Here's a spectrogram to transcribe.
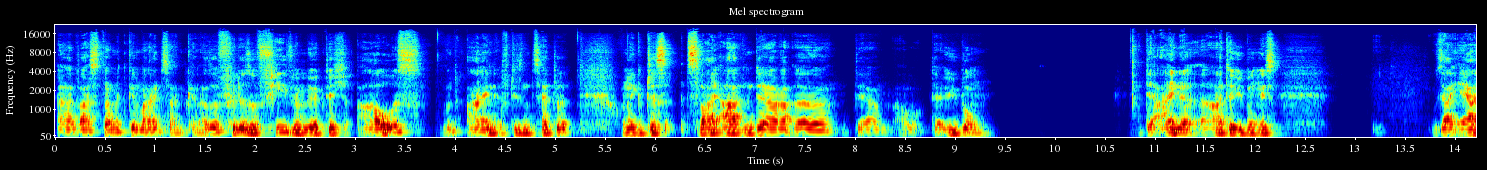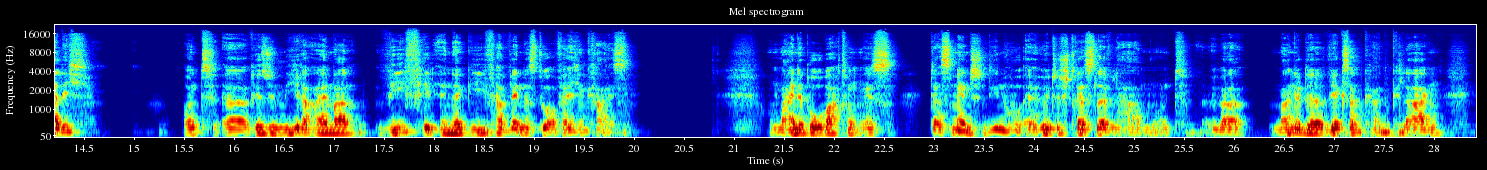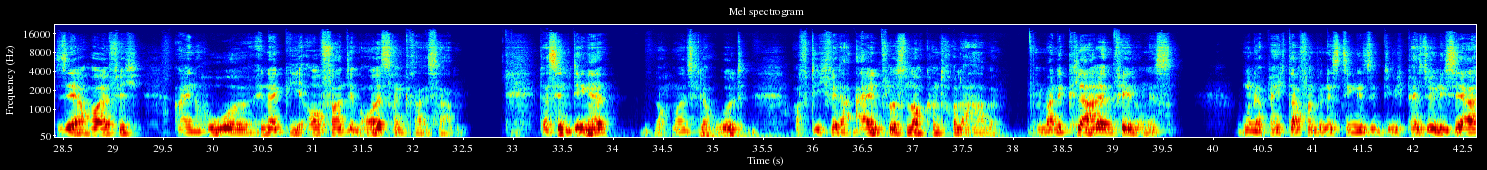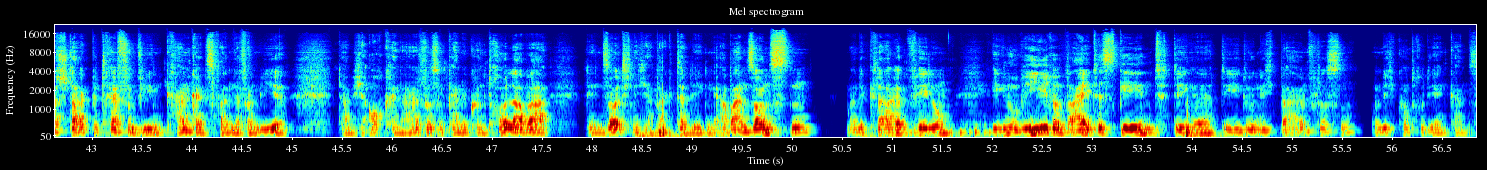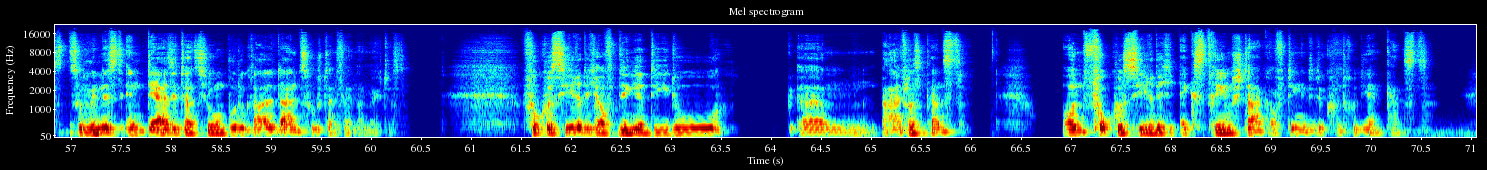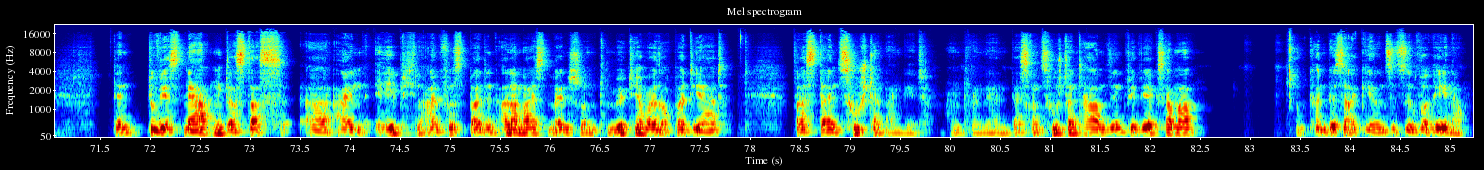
äh, was damit gemeint sein kann. Also fülle so viel wie möglich aus und ein auf diesen Zettel. Und dann gibt es zwei Arten der, äh, der, der Übung. Der eine Art der Übung ist, sei ehrlich und äh, resümiere einmal, wie viel Energie verwendest du auf welchen Kreis. Und meine Beobachtung ist, dass Menschen, die ein erhöhtes Stresslevel haben und über mangelnde Wirksamkeit klagen, sehr häufig einen hohen Energieaufwand im äußeren Kreis haben. Das sind Dinge, nochmals wiederholt, auf die ich weder Einfluss noch Kontrolle habe. Und meine klare Empfehlung ist, unabhängig davon, wenn es Dinge sind, die mich persönlich sehr stark betreffen, wie ein Krankheitsfall in der Familie, da habe ich auch keinen Einfluss und keine Kontrolle, aber den sollte ich nicht ad acta legen. Aber ansonsten meine klare Empfehlung, ignoriere weitestgehend Dinge, die du nicht beeinflussen und nicht kontrollieren kannst. Zumindest in der Situation, wo du gerade deinen Zustand verändern möchtest. Fokussiere dich auf Dinge, die du ähm, beeinflussen kannst und fokussiere dich extrem stark auf Dinge, die du kontrollieren kannst. Denn du wirst merken, dass das äh, einen erheblichen Einfluss bei den allermeisten Menschen und möglicherweise auch bei dir hat, was deinen Zustand angeht. Und wenn wir einen besseren Zustand haben, sind wir wirksamer und können besser agieren und sind souveräner.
